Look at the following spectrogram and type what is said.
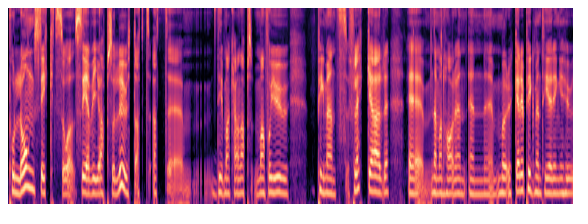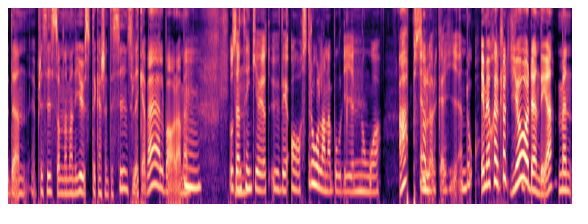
på lång sikt så ser vi ju absolut att, att eh, det man, kan, man får ju pigmentsfläckar eh, när man har en, en eh, mörkare pigmentering i huden, eh, precis som när man är ljus. Det kanske inte syns lika väl bara, men Mm. Och sen Mm. tänker jag ju att UVA-strålarna borde ju nå en absolut. mörkare hy ändå. Ja, men självklart gör den det, men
